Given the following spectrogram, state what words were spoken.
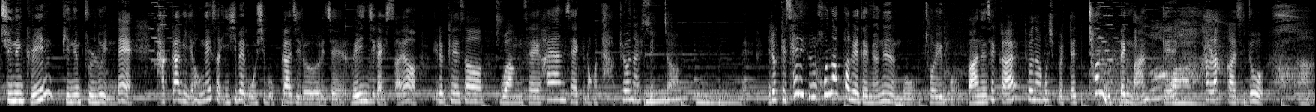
G는 green, B는 blue인데 각각이 0에서 255까지로 이제 range가 있어요. 이렇게 해서 주황색, 하얀색 이런 거 다 표현할 수 있죠. 네. 이렇게 색을 혼합하게 되면은 뭐 저희 뭐 많은 색깔 표현하고 싶을 때 1,600만 개 컬러까지도 아,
